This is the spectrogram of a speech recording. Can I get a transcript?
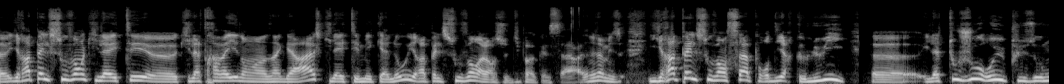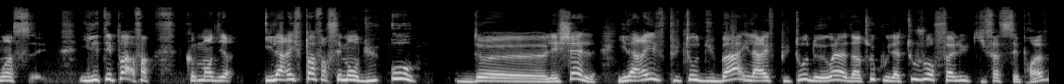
Euh, il rappelle souvent qu'il a été, euh, qu'il a travaillé dans un garage, qu'il a été mécano. Il rappelle souvent. Alors, je dis pas que ça. Mais il rappelle souvent ça pour dire que lui, euh, il a toujours eu plus ou moins. Il n'était pas. Enfin, comment dire Il arrive pas forcément du haut de l'échelle, il arrive plutôt du bas, il arrive plutôt de voilà d'un truc où il a toujours fallu qu'il fasse ses preuves.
